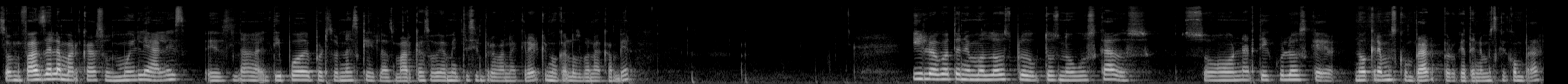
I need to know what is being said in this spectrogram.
son fans de la marca, son muy leales, es la, el tipo de personas que las marcas obviamente siempre van a creer, que nunca los van a cambiar. Y luego tenemos los productos no buscados. Son artículos que no queremos comprar, pero que tenemos que comprar,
